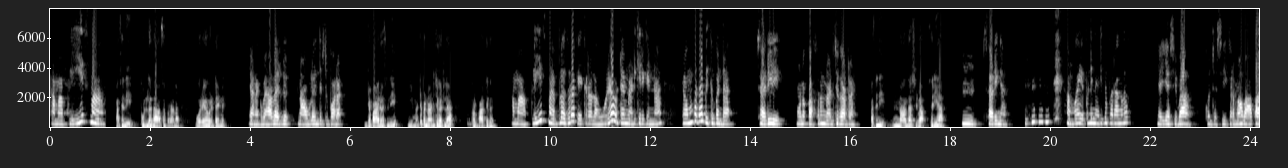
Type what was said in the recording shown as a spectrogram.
ஆமாம் ப்ளீஸ்மா வசந்தி புள்ளதான் ஆசைப்படுறாள ஒரே ஒரு டைம் எனக்கு வேலை இருக்கு. நான் உள்ள எந்திரிச்சு போகிறேன் இங்க பாரு வசந்தி நீ மட்டும் இப்ப நடிச்சு கட்டல. அப்புறம் பாத்துக்க. ஆமாம் ப்ளீஸ்மா இவ்வளோ தூரம் கேட்குறாளா ஒரே ஒரு டைம் நடிக்கிறதுக்கு என்ன? ரொம்ப தான் பிக்கு பண்ணுற சரி உனக்கு அசரம் நடிச்சு காட்டுறேன். வசந்தி நான் தான் சிவா. சரியா? ம் சரிங்க. அம்மா எப்படி நடிக்க போகிறாங்களோ ஐயா சிவா கொஞ்சம் சீக்கிரமா வாப்பா.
